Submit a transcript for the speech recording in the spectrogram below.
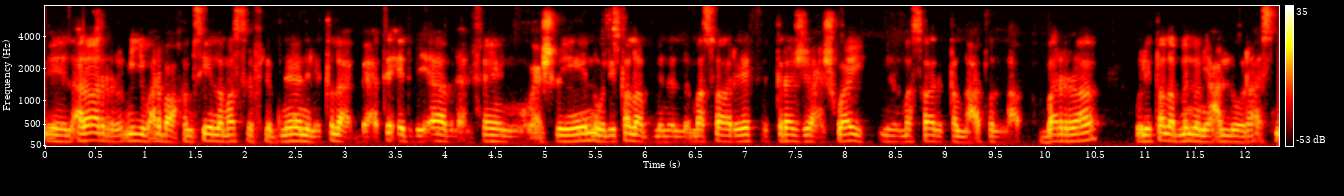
القرار 154 لمصرف لبنان اللي طلع بعتقد بآب 2020 واللي طلب من المصارف ترجع شوي من المصاري طلعتهم برا واللي طلب منهم يعلوا رأس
